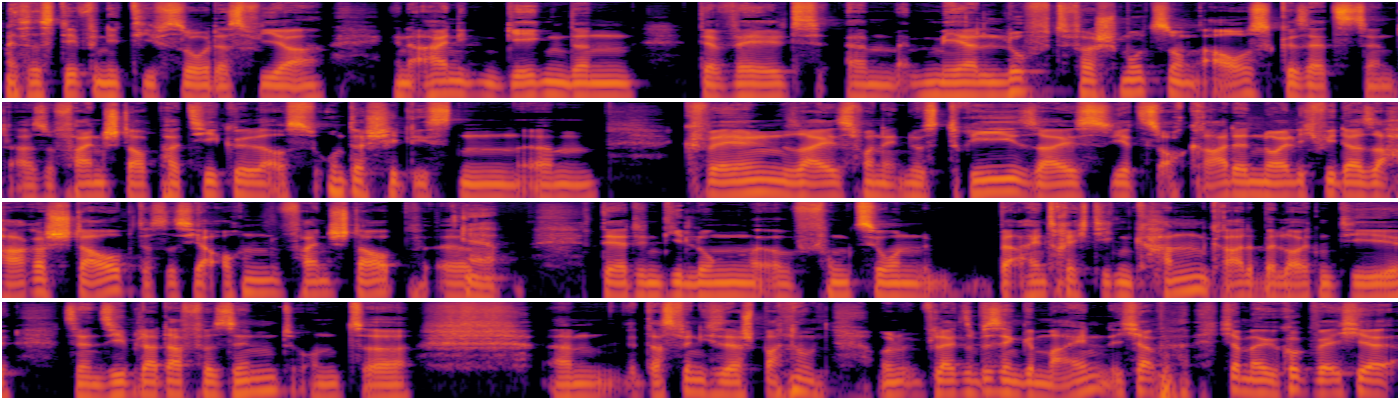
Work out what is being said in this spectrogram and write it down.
es ist definitiv so, dass wir in einigen Gegenden der Welt ähm, mehr Luftverschmutzung ausgesetzt sind. Also Feinstaubpartikel aus unterschiedlichsten ähm, Quellen, sei es von der Industrie, sei es jetzt auch gerade neulich wieder Sahara-Staub, das ist ja auch ein Feinstaub, äh, ja. der den die Lungenfunktion beeinträchtigen kann, gerade bei Leuten, die sensibler dafür sind. Und äh, ähm, das finde ich sehr spannend und, und vielleicht so ein bisschen gemein. Ich habe ich hab mal geguckt, welche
